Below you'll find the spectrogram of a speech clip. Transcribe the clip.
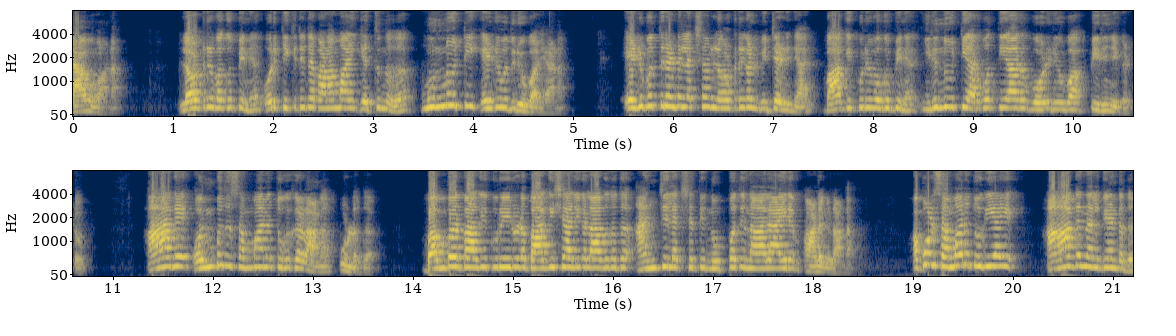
ലാഭമാണ്. ലോട്ടറി വകുപ്പിന് ഒരു ടിക്കറ്റിന്റെ പണമായി എത്തുന്നത് മുന്നൂറ്റി എഴുപത് രൂപയാണ്. എഴുപത്തിരണ്ട് ലക്ഷം ലോട്ടറികൾ വിറ്റഴിഞ്ഞാൽ ഭാഗ്യക്കുറി വകുപ്പിന് ഇരുന്നൂറ്റി അറുപത്തിയാറ് കോടി രൂപ പിരിഞ്ഞു കിട്ടും. ആകെ ഒൻപത് സമ്മാന തുകകളാണ് ഉള്ളത്. ബമ്പർ ഭാഗ്യക്കുറിയിലൂടെ ഭാഗ്യശാലികളാകുന്നത് അഞ്ച് ലക്ഷത്തി മുപ്പത്തിനാലായിരം ആളുകളാണ്. അപ്പോൾ സമ്മാന തുകയായി ആകെ നൽകേണ്ടത്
